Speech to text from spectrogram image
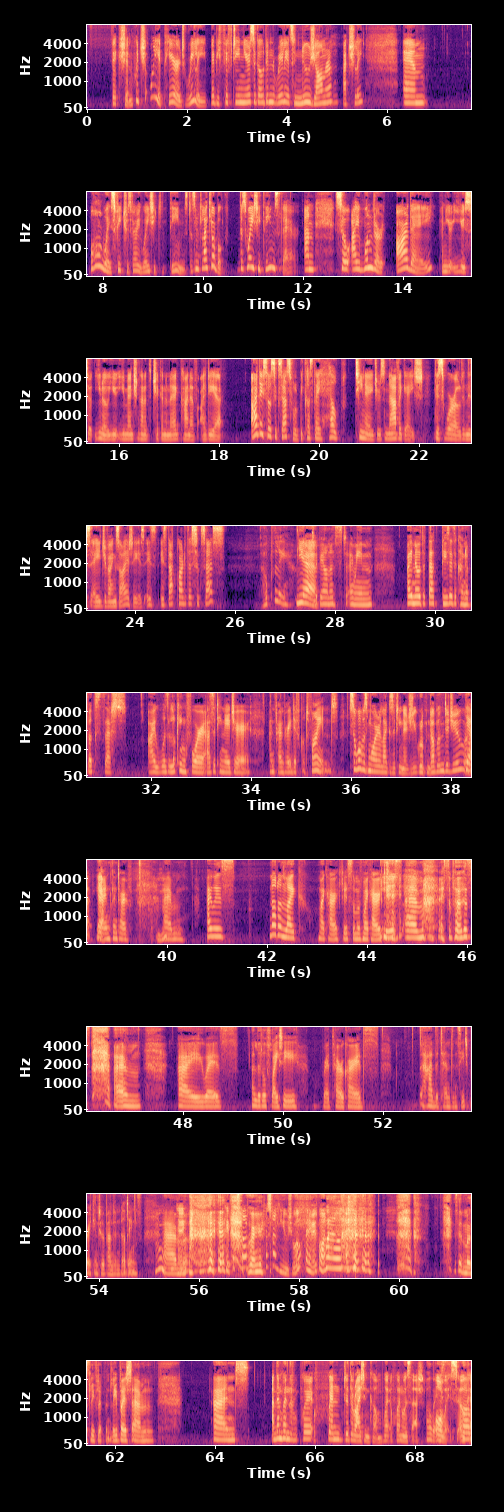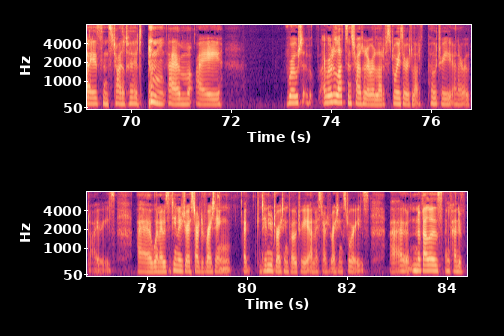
fiction, which only appeared really maybe 15 years ago, didn't it really? It's a new genre, actually. Um, always features very weighty themes, doesn't it? Like your book, there's weighty themes there, and so I wonder, are they? And you, you, so- you know, you, you mentioned kind of the chicken and egg kind of idea. Are they so successful because they help teenagers navigate this world in this age of anxiety? Is is is that part of the success? hopefully Yeah. to be honest i mean i know that, that these are the kind of books that i was looking for as a teenager and found very difficult to find So, what was more like as a teenager? You grew up in Dublin, did you? or- yeah yeah, in clontarf um, i was not unlike my characters some of my characters um, i suppose um, i was a little flighty, read tarot cards, had the tendency to break into abandoned buildings. Oh, Um, okay. okay, that's not, or- that's not usual. Anyway, go on. Well, I said mostly flippantly, but um, and and then when the where when did the writing come? When, when was that? always, Always. Okay. always since childhood. um, I wrote I wrote a lot since childhood. I wrote a lot of stories. I wrote a lot of poetry, and I wrote diaries. Uh, when I was a teenager, I started writing. I continued writing poetry, and I started writing stories, uh, novellas, and kind of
